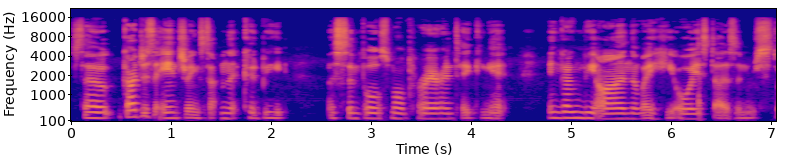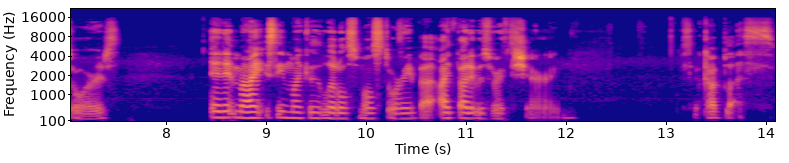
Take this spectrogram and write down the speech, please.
So, God just answering something that could be a simple, small prayer and taking it and going beyond the way He always does and restores. And it might seem like a little small story, but I thought it was worth sharing. So, God bless.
